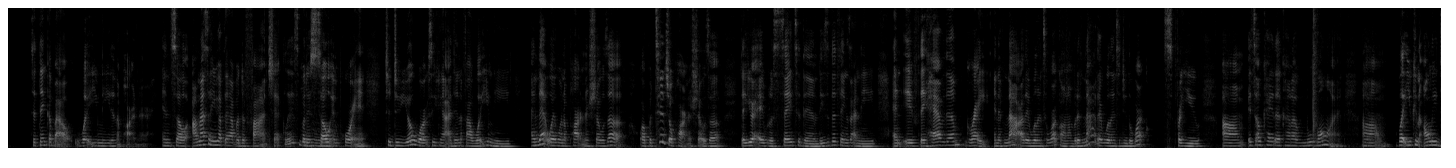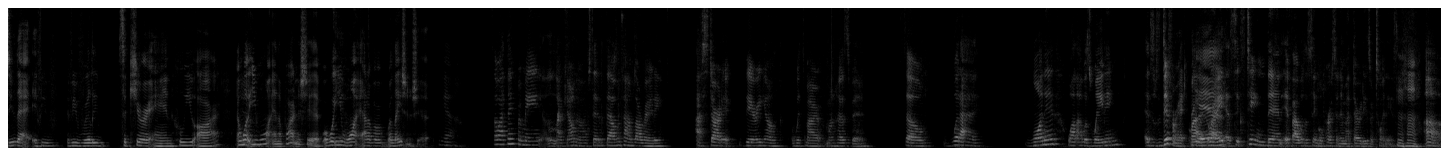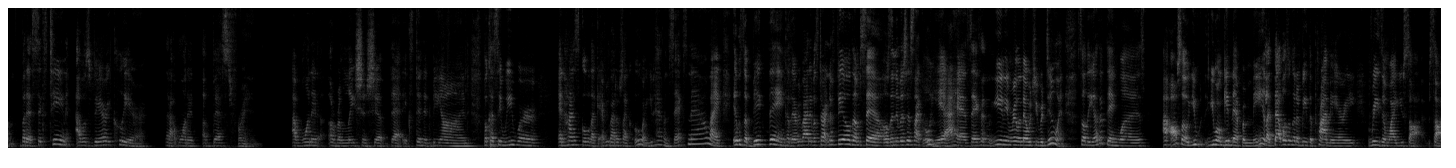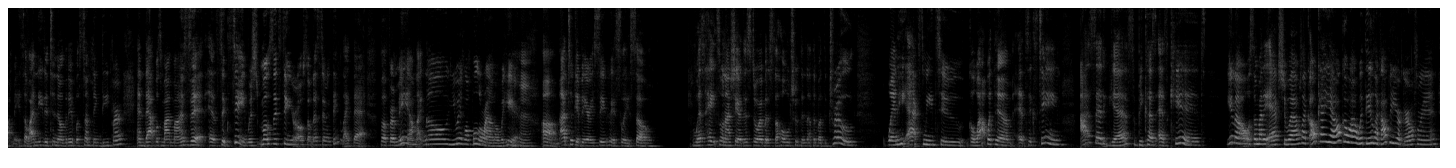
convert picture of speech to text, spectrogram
to think about what you need in a partner and so i'm not saying you have to have a defined checklist but mm-hmm. it's so mm-hmm. important to do your work so you can identify what you need. And that way, when a partner shows up or a potential partner shows up, that you're able to say to them, These are the things I need. And if they have them, great. And if not, are they willing to work on them? But if not, they're willing to do the work for you. Um, it's okay to kind of move on. Um, but you can only do that if you if you really secure in who you are and yeah. what you want in a partnership or what you want out of a relationship. So I think for me, like y'all know, I've said it a thousand times already. I started very young with my my husband. So what I wanted while I was waiting it was different, right? Yeah. Right at sixteen than if I was a single person in my thirties or 20s mm-hmm. um, but at sixteen, I was very clear that I wanted a best friend. I wanted a relationship that extended beyond because see, we were in high school, like everybody was like, "Oh, are you having sex now?" Like it was a big thing because everybody was starting to feel themselves, and it was just like, "Oh yeah, I had sex," and you didn't even really know what you were doing. So the other thing was I also you you weren't getting that from me. Like that wasn't going to be the primary reason why you saw sought me. So I needed to know that it was something deeper, and that was my mindset at 16, which most 16 year olds don't necessarily think like that. But for me, I'm like, no, you ain't gonna fool around over here. Mm-hmm. Um, I took it very seriously. So Wes hates when I share this story, but it's the whole truth and nothing but the truth. When he asked me to go out with him at 16, I said yes because as kids you know, somebody asked you out, I was like, okay, yeah, I'll go out with you. Like, I'll be your girlfriend.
